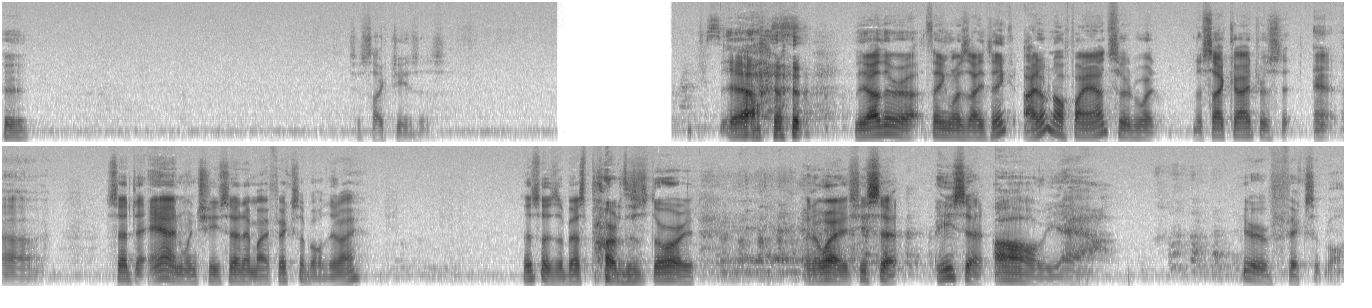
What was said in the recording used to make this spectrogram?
Just like Jesus. Yeah. the other uh, thing was, I think, I don't know if I answered what the psychiatrist uh, said to Anne when she said, Am I fixable? Did I? This was the best part of the story, in a way. She said, He said, Oh, yeah, you're fixable.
